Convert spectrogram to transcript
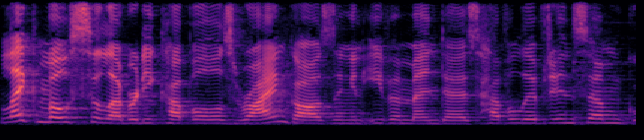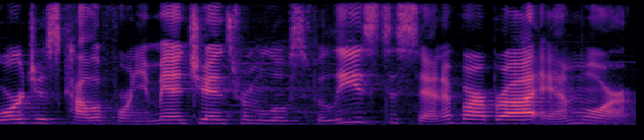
Like most celebrity couples, Ryan Gosling and Eva Mendes have lived in some gorgeous California mansions from Los Feliz to Santa Barbara and more.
